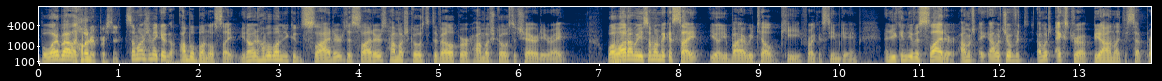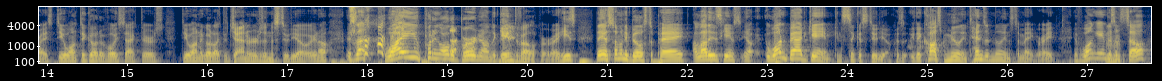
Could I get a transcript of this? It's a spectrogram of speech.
But what about like Hundred percent. someone should make a humble bundle site? You know, in humble bundle you could sliders. The sliders, how much goes to developer, how much goes to charity, right? Well, why don't we? Someone make a site. You know, you buy a retail key for like a Steam game, and you can give a slider. How much? How much over? How much extra beyond like the set price? Do you want to go to voice actors? Do you want to go to like the janitors in the studio? You know, it's not. why are you putting all the burden on the game developer? Right? He's they have so many bills to pay. A lot of these games, you know, one bad game can sink a studio because they cost millions, tens of millions to make. Right? If one game doesn't mm-hmm. sell,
